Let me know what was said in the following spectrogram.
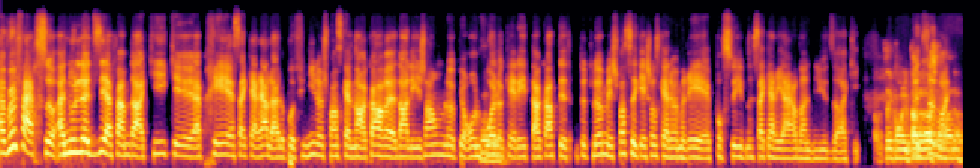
elle veut faire ça. Elle nous l'a dit à Femme d'Hockey qu'après sa carrière, elle n'a pas fini. Là. Je pense qu'elle en a encore dans les jambes. Là, puis on le ouais, voit ouais. qu'elle est encore toute là. Mais je pense que c'est quelque chose qu'elle aimerait poursuivre sa carrière dans le milieu du hockey. Peut-être qu'on lui parlera à ce moment-là.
